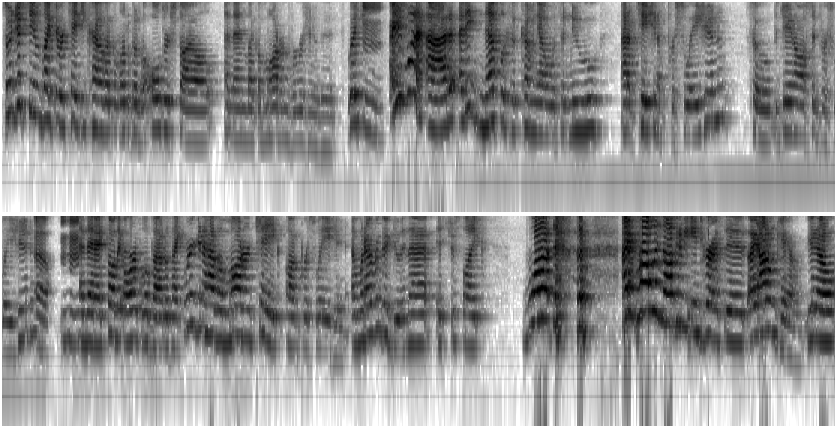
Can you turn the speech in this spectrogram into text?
So it just seems like they were taking kind of like a little bit of the older style and then like a modern version of it. Which Hmm. I just want to add. I think Netflix is coming out with a new adaptation of Persuasion. So the Jane Austen Persuasion. Oh, hmm And then I saw the article about it. It was like, we're going to have a modern take on persuasion. And whenever they're doing that, it's just like, what? I'm probably not going to be interested. Like, I don't care. You know,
